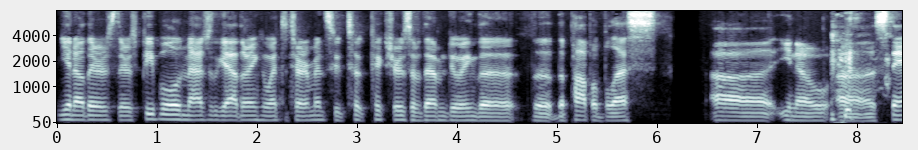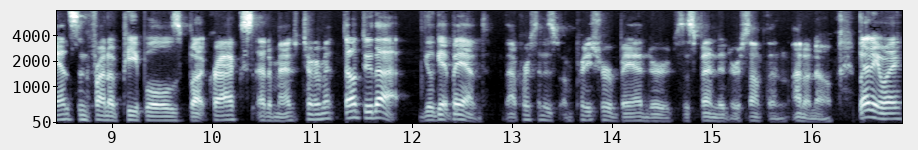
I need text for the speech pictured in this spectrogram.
you know, there's there's people in Magic the Gathering who went to tournaments who took pictures of them doing the the the Papa Bless uh you know uh stance in front of people's butt cracks at a magic tournament. Don't do that. You'll get banned. That person is i'm pretty sure banned or suspended or something. I don't know. But anyway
